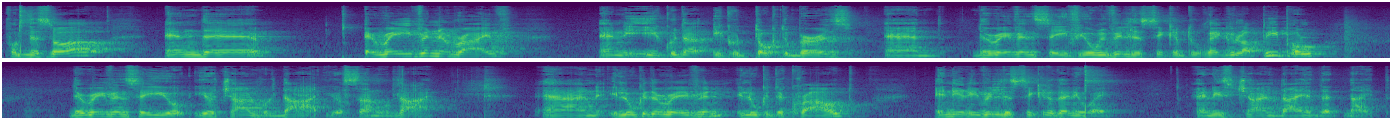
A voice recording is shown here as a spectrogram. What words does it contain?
from the Zohar, and uh, a raven arrived, and he could uh, he could talk to birds, and the raven say, if you reveal the secret to regular people, the raven say your, your child will die, your son will die. And he looked at the raven, he looked at the crowd, and he revealed the secret anyway and his child died that night.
